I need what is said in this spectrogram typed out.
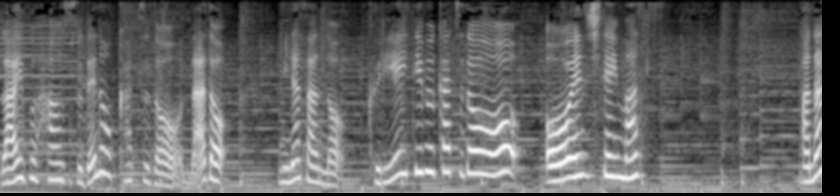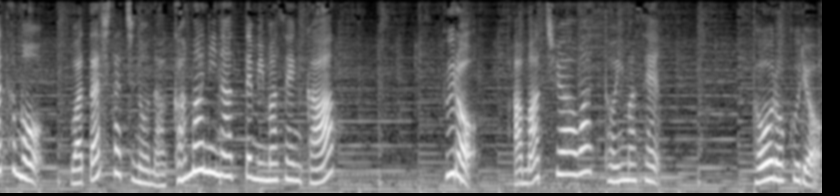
ライブハウスでの活動など皆さんのクリエイティブ活動を応援しています。あなたも私たちの仲間になってみませんか？プロアマチュアは問いません。登録料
